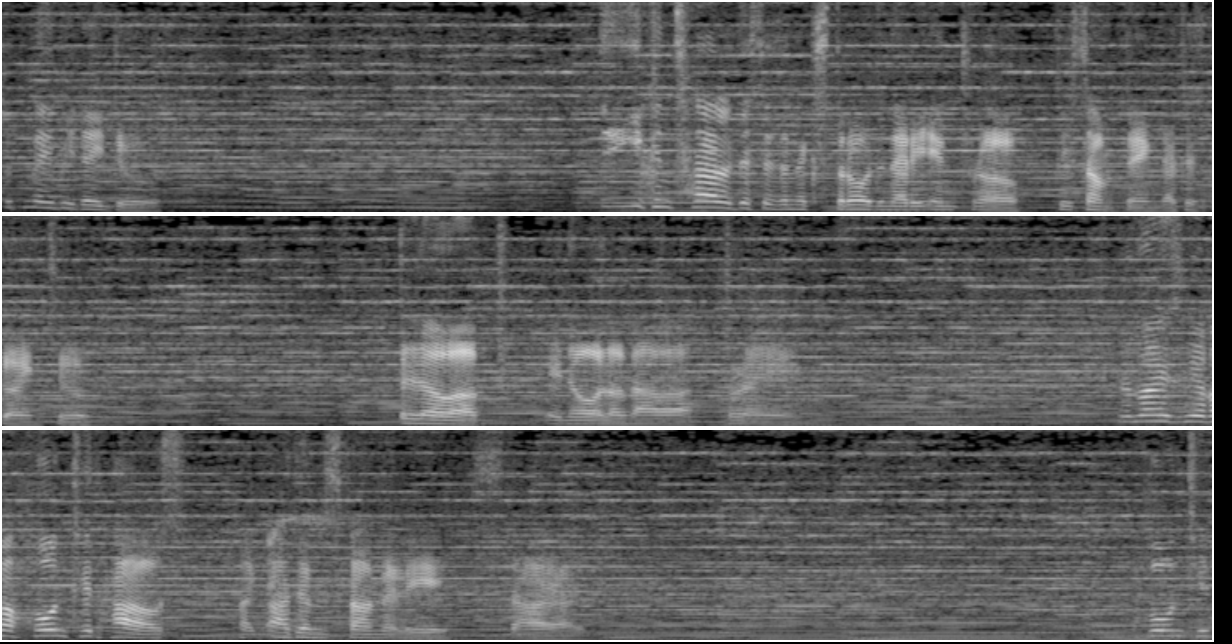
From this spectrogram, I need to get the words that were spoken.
But maybe they do. You can tell this is an extraordinary intro to something that is going to blow up in all of our brains. Reminds me of a haunted house, like Addams Family style. Haunted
